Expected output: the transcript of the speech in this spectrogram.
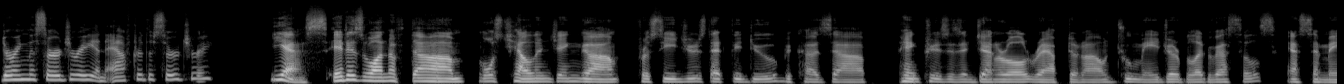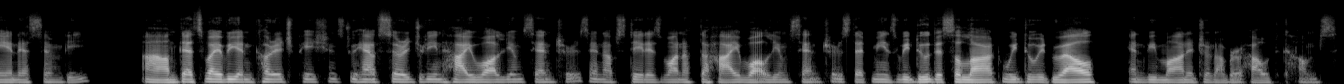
during the surgery and after the surgery? Yes, it is one of the um, most challenging um, procedures that we do because uh, pancreas is in general wrapped around two major blood vessels, SMA and SMV. Um, that's why we encourage patients to have surgery in high volume centers, and Upstate is one of the high volume centers. That means we do this a lot, we do it well, and we monitor our outcomes.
